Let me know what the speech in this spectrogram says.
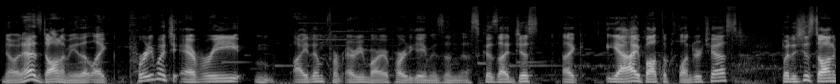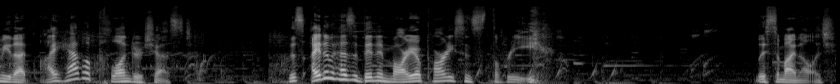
No, it has dawned on me that like pretty much every item from every Mario Party game is in this. Because I just like, yeah, I bought the plunder chest, but it's just dawned on me that I have a plunder chest. This item hasn't been in Mario Party since 3. At least to my knowledge.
